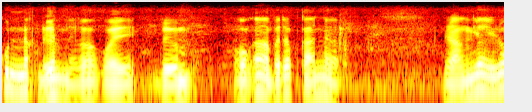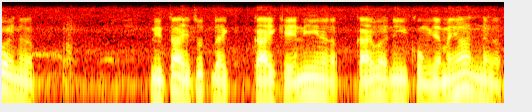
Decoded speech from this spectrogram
คุ้นนักเดินแต่ก็คอยเดิมออกอ้าประสบการนะครับหลังใหญ่ร้อยนะครับนี่ใต้สุดได้กายแขนนี่นะครับกายว่านี่คงจะไม่หันนะครับ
